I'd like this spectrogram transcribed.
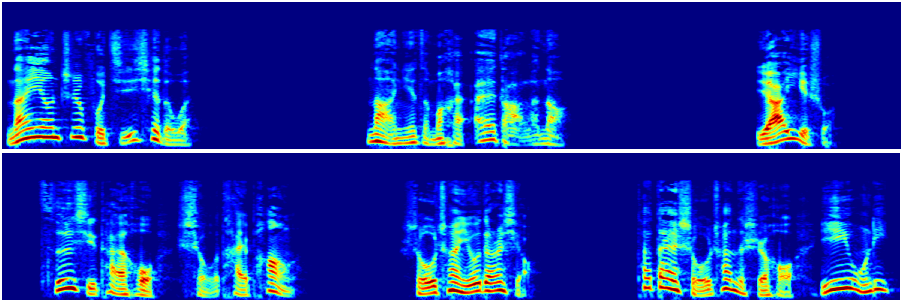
南阳知府急切的问：“那你怎么还挨打了呢？”衙役说：“慈禧太后手太胖了，手串有点小，她戴手串的时候一用力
